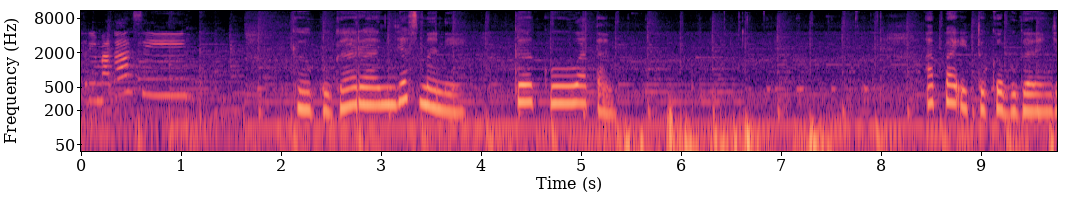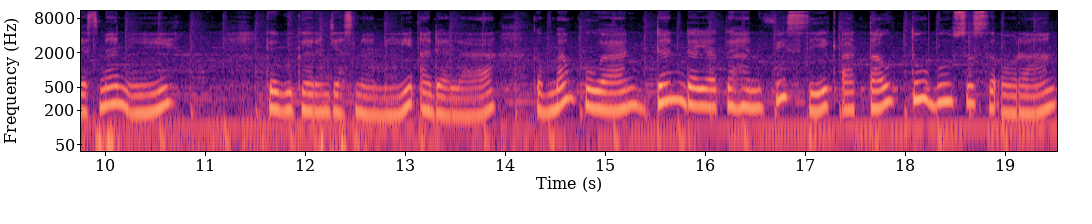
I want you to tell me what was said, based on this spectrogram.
Terima kasih kebugaran jasmani, kekuatan. Apa itu kebugaran jasmani? Kebugaran jasmani adalah kemampuan dan daya tahan fisik atau tubuh seseorang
